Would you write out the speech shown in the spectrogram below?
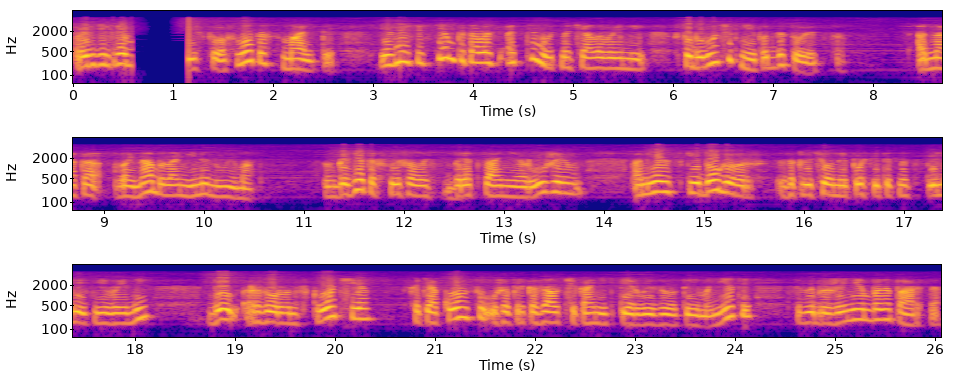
Правитель требовал английского флота с Мальты и вместе с тем пыталась оттянуть начало войны, чтобы лучше к ней подготовиться. Однако война была неминуема. В газетах слышалось бряцание оружием, Амьенский договор, заключенный после 15-летней войны, был разорван в клочья, хотя консул уже приказал чеканить первые золотые монеты с изображением Бонапарта,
